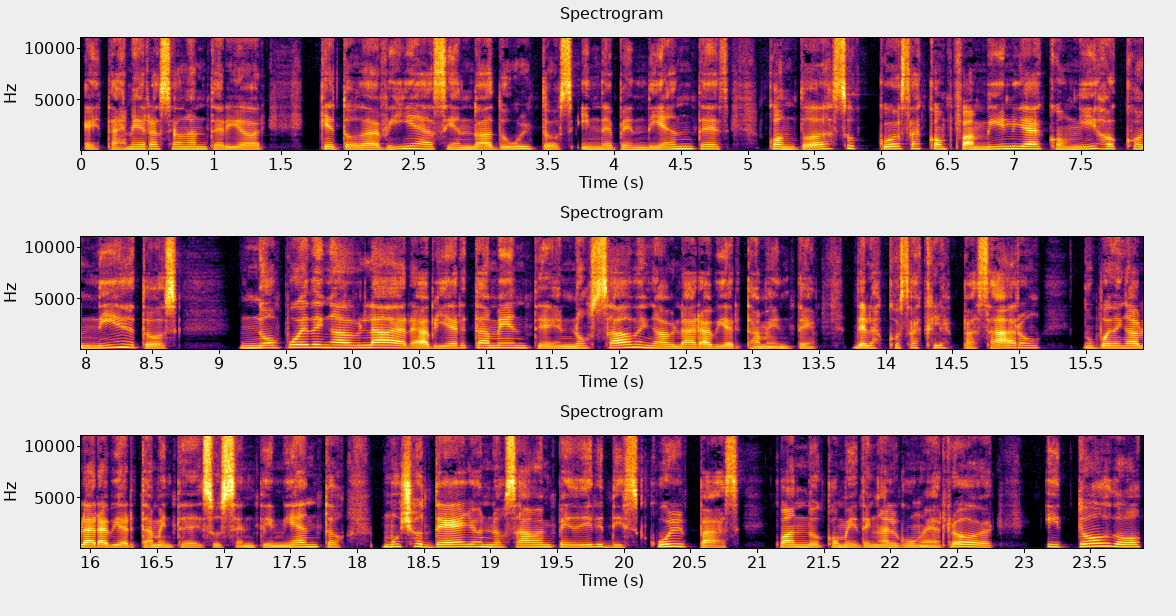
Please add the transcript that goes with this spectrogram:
esta generación anterior que todavía siendo adultos independientes, con todas sus cosas, con familia, con hijos, con nietos, no pueden hablar abiertamente, no saben hablar abiertamente de las cosas que les pasaron, no pueden hablar abiertamente de sus sentimientos. Muchos de ellos no saben pedir disculpas cuando cometen algún error y todo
